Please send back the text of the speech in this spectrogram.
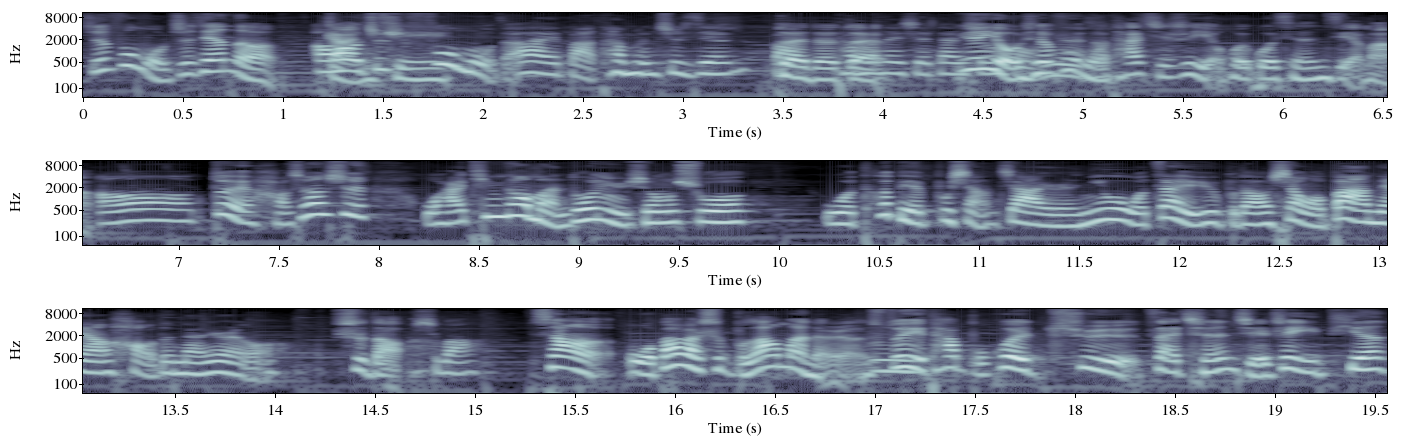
其实父母之间的感哦，就是父母的爱把他们之间，把对对对那些单身因为有些父母他其实也会过情人节嘛。哦，对，好像是我还听到蛮多女生说，我特别不想嫁人，因为我再也遇不到像我爸那样好的男人了，是的，是吧？像我爸爸是不浪漫的人，嗯所以他不会去在情人节这一天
